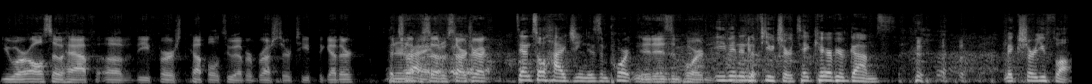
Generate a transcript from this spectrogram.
you are also half of the first couple to ever brush their teeth together in That's an right. episode of Star Trek. Dental hygiene is important. It is important. Even in the future, take care of your gums. Make sure you floss.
